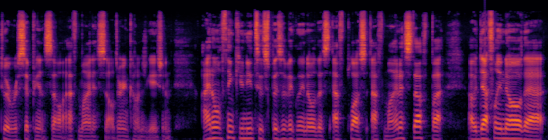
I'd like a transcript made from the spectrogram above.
to a recipient cell, F minus cell during conjugation. I don't think you need to specifically know this F plus, F minus stuff, but I would definitely know that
